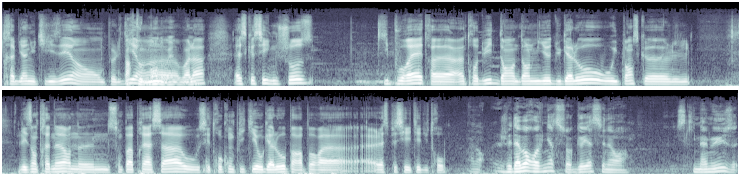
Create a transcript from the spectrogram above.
très bien utilisés, hein, on peut le Par dire. tout le monde, hein, ouais. Voilà. Est-ce que c'est une chose qui pourrait être euh, introduite dans, dans le milieu du galop où ils pensent que les entraîneurs ne, sont pas prêts à ça ou c'est trop compliqué au galop par rapport à, la spécialité du trot Alors, je vais d'abord revenir sur Goya Senora. Ce qui m'amuse,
